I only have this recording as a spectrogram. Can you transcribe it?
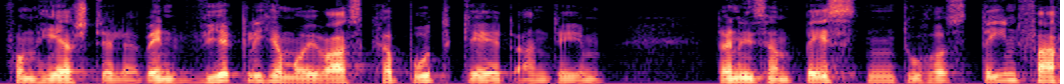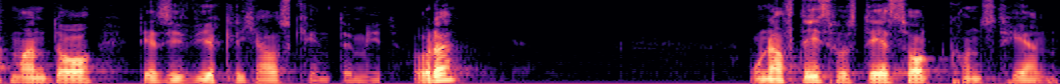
vom Hersteller. Wenn wirklich einmal was kaputt geht an dem, dann ist am besten, du hast den Fachmann da, der sich wirklich auskennt damit, oder? Und auf das, was der sagt, kannst du hören.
